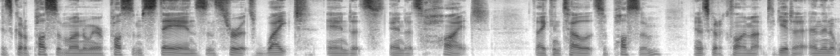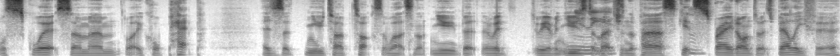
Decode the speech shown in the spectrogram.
it's got a possum one where a possum stands, and through its weight and its and its height, they can tell it's a possum, and it's got to climb up to get it, and then it will squirt some um, what they call PAP, as a new type of toxin. Well, it's not new, but we, we haven't used Newly it much used. in the past. Gets mm. sprayed onto its belly fur,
